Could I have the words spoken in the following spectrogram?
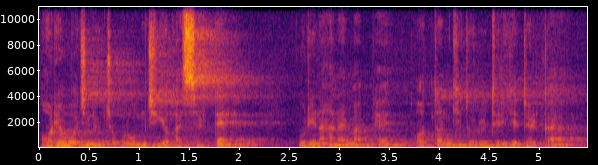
어려워지는 쪽으로 움직여 갔을 때 우리는 하나님 앞에 어떤 기도를 드리게 될까요?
